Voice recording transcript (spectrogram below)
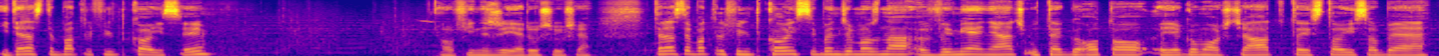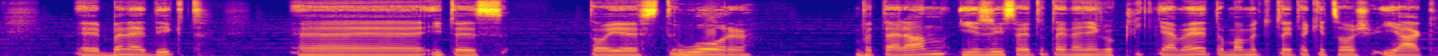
I teraz te Battlefield Coinsy. O, Finn żyje, ruszył się. Teraz te Battlefield Coinsy będzie można wymieniać u tego oto jegomościa. Tutaj stoi sobie e, Benedict. I to jest to jest War weteran. Jeżeli sobie tutaj na niego klikniemy, to mamy tutaj takie coś jak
